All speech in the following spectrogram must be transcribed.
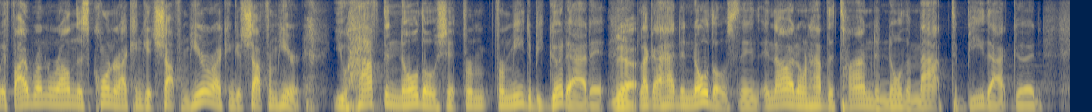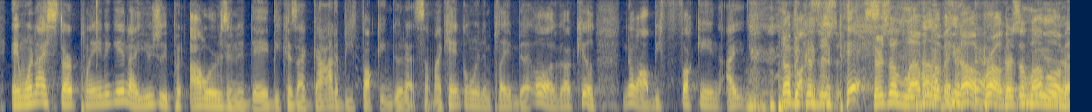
if I run around this corner, I can get shot from here, or I can get shot from here. You have to know those shit for for me to be good at it. Yeah. like I had to know those things, and now I don't have the time to know the map to be that good. And when I start playing again, I usually put hours in a day because I gotta be fucking good at something. I can't go in and play and be like, oh, I got killed. No, I'll be fucking. I No, because be there's pissed. there's a level of no, bro. There's a level You of know?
